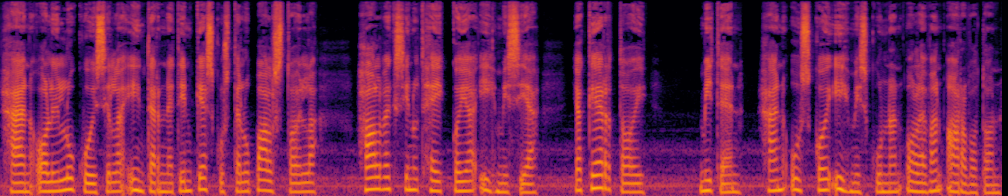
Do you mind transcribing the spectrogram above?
Hän oli lukuisilla internetin keskustelupalstoilla halveksinut heikkoja ihmisiä ja kertoi, miten hän uskoi ihmiskunnan olevan arvoton.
